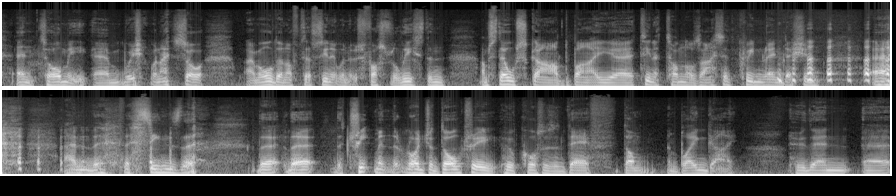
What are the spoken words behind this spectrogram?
in Tommy, um, which when I saw, I'm old enough to have seen it when it was first released, and I'm still scarred by uh, Tina Turner's Acid Queen rendition uh, and the, the scenes that. The, the, the treatment that Roger Daltrey, who of course is a deaf, dumb, and blind guy, who then uh,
